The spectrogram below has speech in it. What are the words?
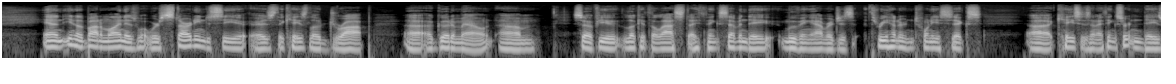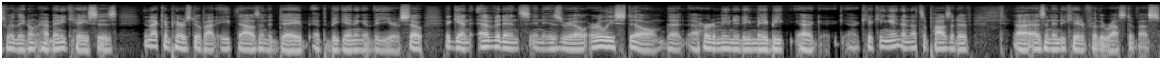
And you know, the bottom line is what we're starting to see is the caseload drop uh, a good amount. Um, so if you look at the last, I think seven day moving average is 326 uh, cases, and I think certain days where they don't have any cases, and that compares to about 8,000 a day at the beginning of the year. So, again, evidence in Israel early still that uh, herd immunity may be uh, kicking in, and that's a positive uh, as an indicator for the rest of us.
